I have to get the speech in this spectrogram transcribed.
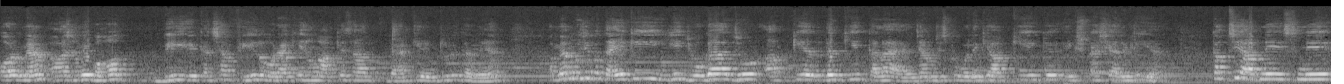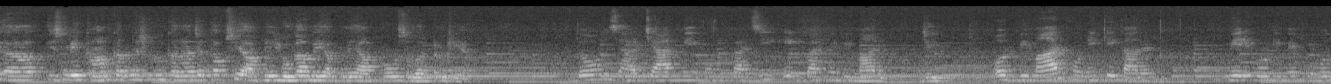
और मैम, आज हमें बहुत भी एक अच्छा फील हो रहा है कि हम आपके साथ बैठ के इंटरव्यू कर रहे हैं। अब मैम, मुझे बताइए कि ये योगा जो आपके अंदर की कला है जब जिसको बोले कि आपकी एक एक स्पेशलिटी है, कब से आपने इसमें इसमें काम करना शुरू करा, जब कब से आपने योगा में अपने आप को समर्पण किया? 2004 में ओमकार जी एक बार मैं बीमार हुई जी। और बीमार होने के कारण मेरे बॉडी में बहुत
